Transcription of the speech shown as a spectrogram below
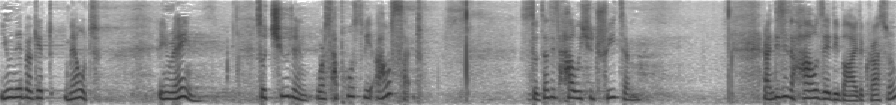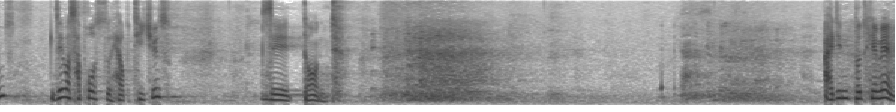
You never get melt in rain. So children were supposed to be outside. So that is how we should treat them. And this is how they divide the classrooms. They were supposed to help teachers. They don't. I didn't put him in.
